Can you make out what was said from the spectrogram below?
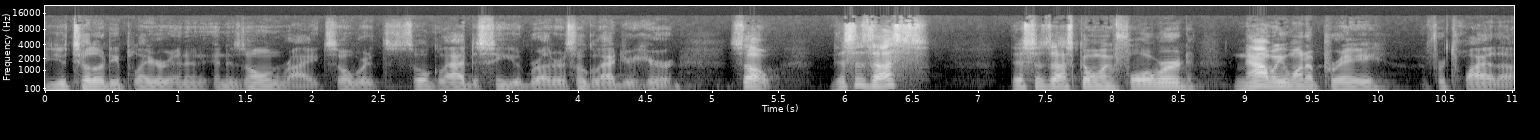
utility player in, a, in his own right. So we're so glad to see you, brother. So glad you're here. So this is us. This is us going forward. Now we want to pray for Twyla.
